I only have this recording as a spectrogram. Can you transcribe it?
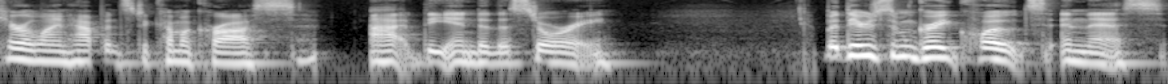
Caroline happens to come across at the end of the story. But there's some great quotes in this.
